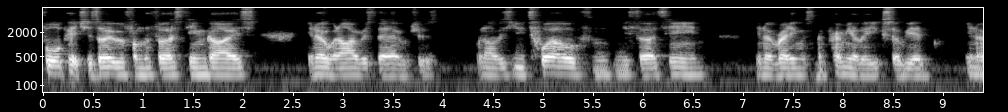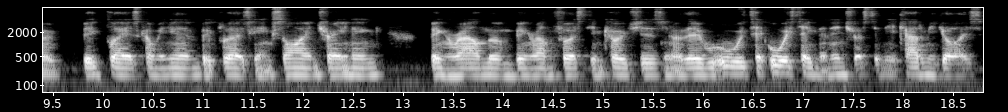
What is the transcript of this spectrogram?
four pitches over from the first team guys. You know, when I was there, which was when I was U12 and U13, you know, Reading was in the Premier League. So we had, you know, big players coming in, big players getting signed, training, being around them, being around the first team coaches. You know, they were always, ta- always taking an interest in the academy guys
